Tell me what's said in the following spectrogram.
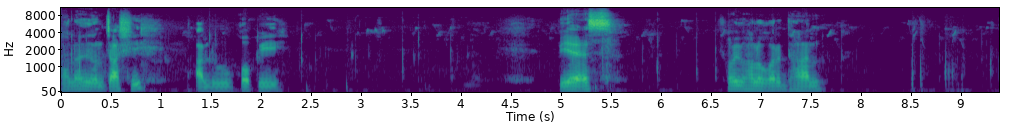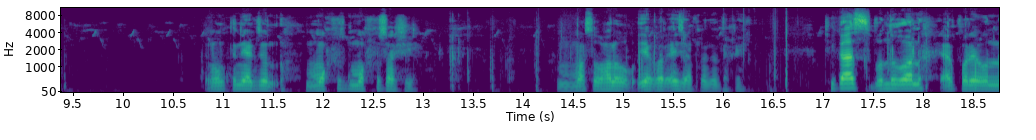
ভালো একজন চাষি। আলু, কপি, পেঁয়াজ সবই ভালো করে ধান। এবং তিনি একজন মৎস্য মৎস্য চাষি। মাছও ভালো ইয়ে করে। এই যে আপনাদের দেখাই। ঠিক আছে, বন্ধুগণ, এরপরে অন্য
